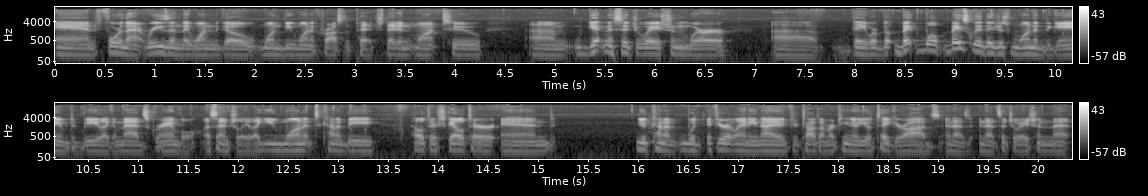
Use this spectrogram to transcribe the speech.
and for that reason, they wanted to go one v one across the pitch. They didn't want to um, get in a situation where uh, they were well. Basically, they just wanted the game to be like a mad scramble. Essentially, like you want it to kind of be helter skelter, and you kind of would if you're Atlanta United, if you're Tata Martino, you'll take your odds in that in that situation that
